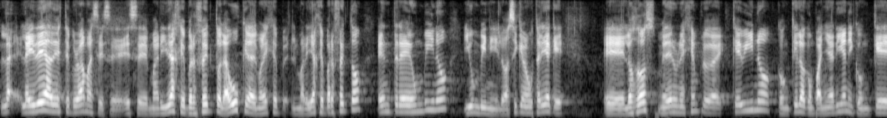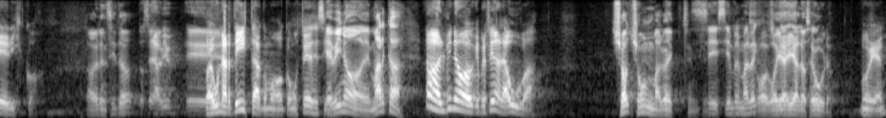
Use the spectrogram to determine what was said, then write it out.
la, la idea de este programa es ese, ese maridaje perfecto, la búsqueda del maridaje, el maridaje perfecto entre un vino y un vinilo. Así que me gustaría que eh, los dos me den un ejemplo de qué vino, con qué lo acompañarían y con qué disco. A ver, Encito. O sea, a mí, eh, O algún artista, como, como ustedes decían. ¿Qué vino de marca? No, el vino que prefieran la uva. Yo, yo un Malbec. sí, Sí, siempre Malbec. Voy, voy ahí a lo seguro. Muy bien.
